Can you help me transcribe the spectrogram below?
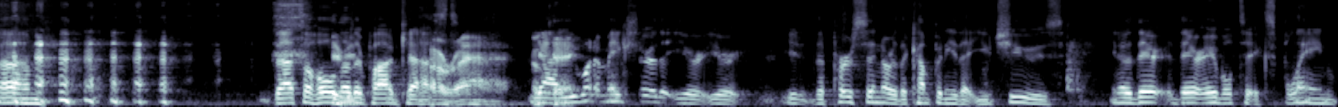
um, that's a whole other podcast. All right. Okay. Yeah, you want to make sure that you're, you're, you're the person or the company that you choose. You know, they're they're able to explain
